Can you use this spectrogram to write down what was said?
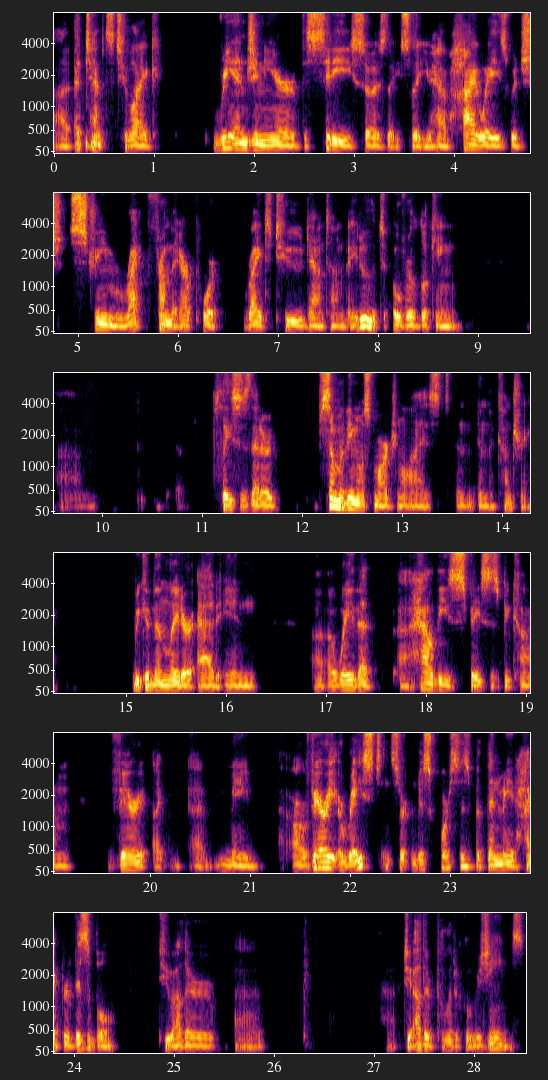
uh, attempts to like re-engineer the city so as that so that you have highways which stream right from the airport right to downtown Beirut, overlooking um, places that are some of the most marginalized in, in the country. We could then later add in a way that uh, how these spaces become very like uh, made are very erased in certain discourses, but then made hyper visible to other uh, to other political regimes.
